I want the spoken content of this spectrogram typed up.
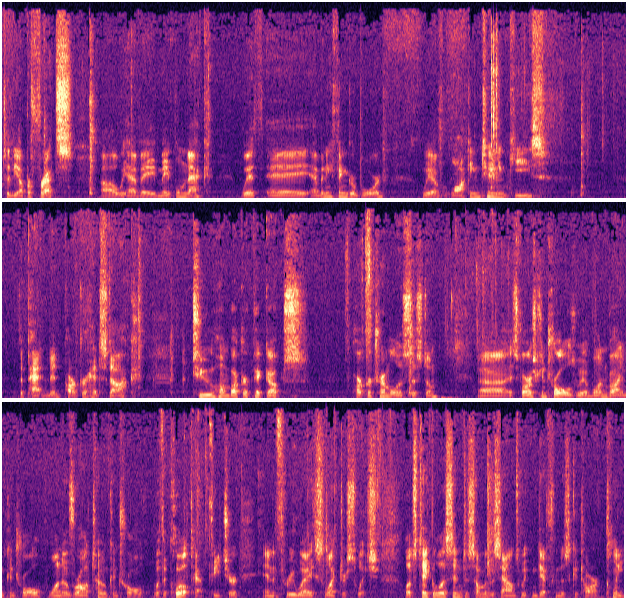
to the upper frets. Uh, we have a maple neck with a ebony fingerboard. We have locking tuning keys, the patented Parker headstock, two humbucker pickups, Parker tremolo system. Uh, as far as controls, we have one volume control, one overall tone control with a coil tap feature, and a three-way selector switch. Let's take a listen to some of the sounds we can get from this guitar clean.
